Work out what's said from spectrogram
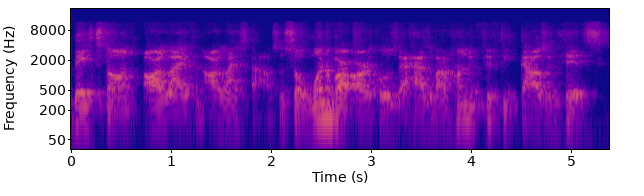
based on our life and our lifestyles. And so one of our articles that has about 150,000 hits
